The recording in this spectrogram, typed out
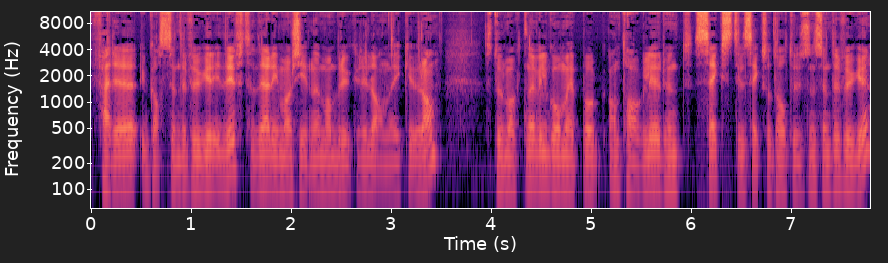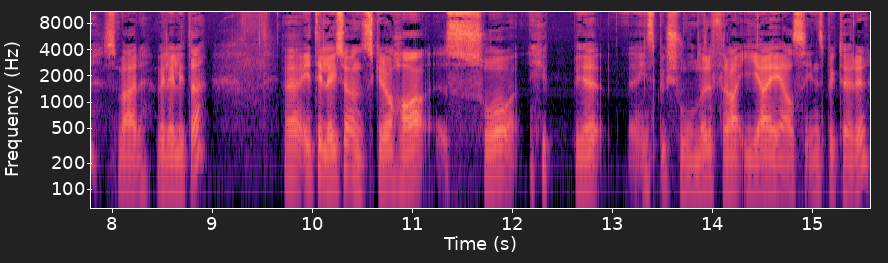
færre gassentrifuger i drift. Det er de maskinene man bruker til å anrike uran. Stormaktene vil gå med på antagelig rundt 6000-6500 sentrifuger, som er veldig lite. Eh, I tillegg så ønsker de å ha så hyppige inspeksjoner fra IAEAs inspektører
